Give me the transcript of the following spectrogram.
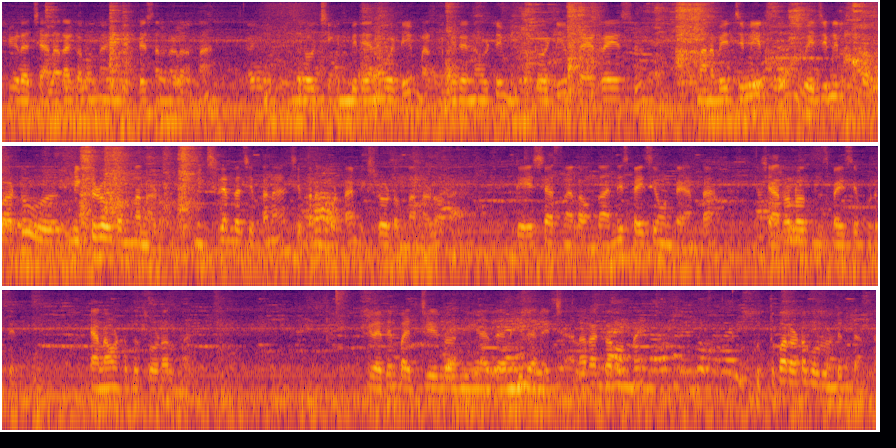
ఇక్కడ చాలా రకాలు ఉన్నాయని చెప్పేసి అన్నాడు అన్న. ఇందులో చికెన్ బిర్యానీ ఒకటి మటన్ బిర్యానీ ఒకటి మిక్స్ ఒకటి ఫ్రైడ్ రైస్ మన వెజ్ మీల్స్. వెజ్ మీల్స్తో పాటు మిక్స్డ్ ఒకటి ఉందన్నాడు. మిక్స్డ్ ఎంత చెప్పానా? చెప్పాను అనుకుంటా. మిక్స్డ్ ఒకటి ఉందన్నాడు. టేస్ట్ చేస్తున్నా ఎలా ఉందో? అన్నీ స్పైసీ ఉంటాయంట. అంట రోజులు అవుతుంది స్పైసీ ఇప్పుడు తిని. ఎలా ఉంటుందో చూడాలి మరి. ఇవైతే బజ్జీలు అని అదని ఇదని చాలా రకాలు ఉన్నాయి. కుత్తు పరోటా కూడా ఉండిద్ది అంట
